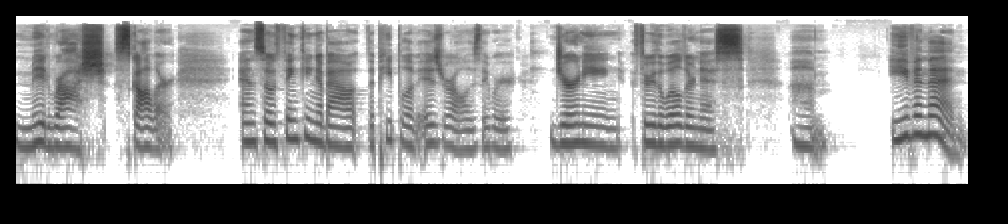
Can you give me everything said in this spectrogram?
midrash scholar. And so, thinking about the people of Israel as they were journeying through the wilderness, um, even then,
